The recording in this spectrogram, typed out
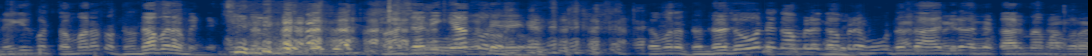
મેં કીધું પણ તમારા તો ધંધા બરાબર નથી. ભાષાની ક્યાં કરો તમારા ધંધા જોવો ને ગામડે ગામડે હું ધંધા હાજરા છે કારનામા કરો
